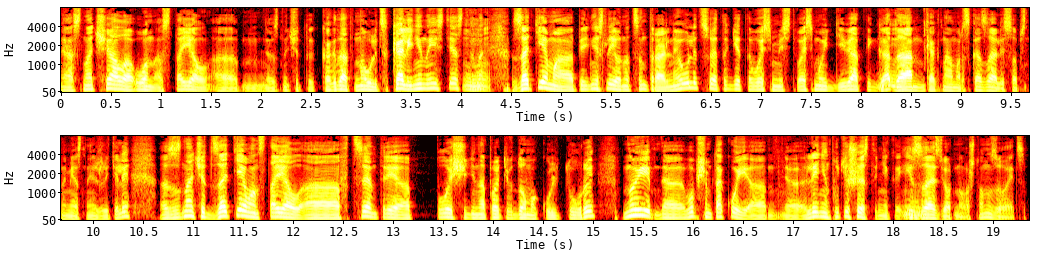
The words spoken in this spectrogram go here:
э, сначала он стоял, значит, когда-то на улице Калинина, естественно. Мгм. Затем перенесли его на центральную улицу. Это где-то 88-9 года, как нам рассказали, собственно, местные жители. Значит, затем он стоял э, в центре площади напротив Дома культуры. Ну и, э, в общем, такой э, э, Ленин-путешественник из Заозерного, что называется.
